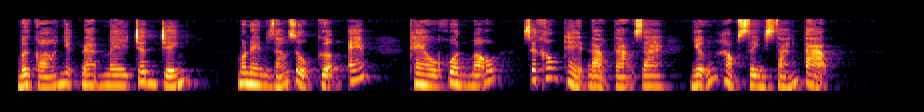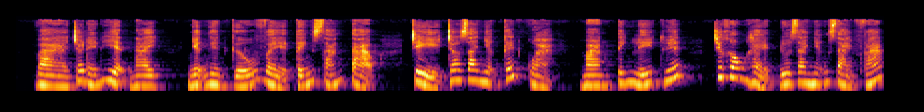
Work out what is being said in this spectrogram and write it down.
mới có những đam mê chân chính. Một nền giáo dục cưỡng ép theo khuôn mẫu sẽ không thể đào tạo ra những học sinh sáng tạo. Và cho đến hiện nay, những nghiên cứu về tính sáng tạo chỉ cho ra những kết quả mang tính lý thuyết chứ không hề đưa ra những giải pháp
